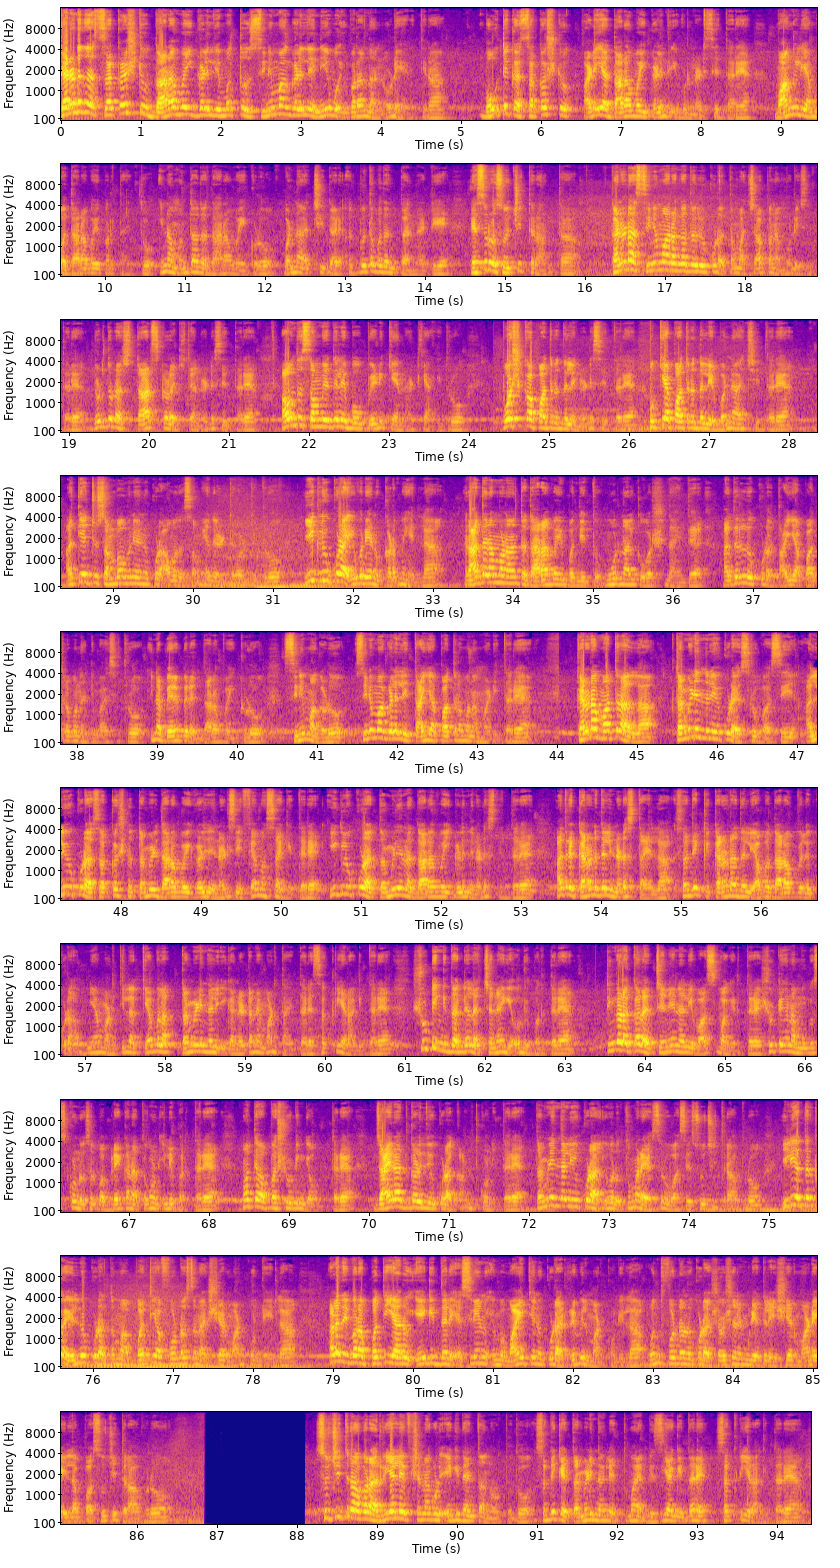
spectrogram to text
ಕನ್ನಡದ ಸಾಕಷ್ಟು ಧಾರಾವಾಹಿಗಳಲ್ಲಿ ಮತ್ತು ಸಿನಿಮಾಗಳಲ್ಲಿ ನೀವು ಇವರನ್ನ ನೋಡಿ ಇರ್ತೀರಾ ಬಹುತೇಕ ಸಾಕಷ್ಟು ಹಳೆಯ ಧಾರಾವಾಹಿಗಳಲ್ಲಿ ಇವರು ನಟಿಸಿದ್ದಾರೆ. ಮಾಂಗ್ಲಿ ಎಂಬ ಧಾರಾವಾಹಿ ಬರ್ತಾ ಇತ್ತು. ಇನ್ನು ಮುಂತಾದ ಧಾರಾವಾಹಿಗಳು ಬಣ್ಣ ಹಚ್ಚಿದ್ದಾರೆ. ಅದ್ಭುತವಾದಂಥ ನಟಿ. ಹೆಸರು ಸುಚಿತ್ರ ಅಂತ. ಕನ್ನಡ ಸಿನಿಮಾ ರಂಗದಲ್ಲೂ ಕೂಡ ತಮ್ಮ ಛಾಪನ ಮೂಡಿಸಿದ್ದಾರೆ. ದೊಡ್ಡ ದೊಡ್ಡ ಸ್ಟಾರ್ಸ್ಗಳ ಜೊತೆ ನಟಿಸಿದ್ದಾರೆ. ಆ ಒಂದು ಸಮಯದಲ್ಲಿ ಬಹು ಬೇಡಿಕೆಯ ನಟಿಯಾಗಿದ್ರು. ಪೋಷಕ ಪಾತ್ರದಲ್ಲಿ ನಟಿಸಿದ್ದಾರೆ. ಮುಖ್ಯ ಪಾತ್ರದಲ್ಲಿ ಬಣ್ಣ ಹಚ್ಚಿದ್ದಾರೆ. ಅತಿ ಹೆಚ್ಚು ಸಂಭಾವನೆಯನ್ನು ಕೂಡ ಆ ಒಂದು ಸಮಯದಲ್ಲಿ ತಗೊಳ್ತಿದ್ರು. ಈಗಲೂ ಕೂಡ ಇವರೇನು ಕಡಿಮೆ ಇಲ್ಲ. ರಾಧಾರಮಣ ಅಂತ ಧಾರಾವಾಹಿ ಬಂದಿತ್ತು ಮೂರ್ನಾಲ್ಕು ವರ್ಷದ ಹಿಂದೆ. ಅದರಲ್ಲೂ ಕೂಡ ತಾಯಿಯ ಪಾತ್ರವನ್ನು ನಿಭಾಯಿಸಿದ್ರು. ಇನ್ನು ಬೇರೆ ಬೇರೆ ಧಾರಾವಾಹಿಗಳು, ಸಿನಿಮಾಗಳು, ಸಿನಿಮಾಗಳಲ್ಲಿ ತಾಯಿಯ ಪಾತ್ರವನ್ನು ಮಾಡಿದ್ದಾರೆ. ಕನ್ನಡ ಮಾತ್ರ ಅಲ್ಲ, ತಮಿಳಿನಲ್ಲಿಯೂ ಕೂಡ ಹೆಸರುವಾಸಿ ಅಲ್ಲಿಯೂ ಕೂಡ ಸಾಕಷ್ಟು ತಮಿಳ್ ಧಾರಾವಾಹಿಗಳಲ್ಲಿ ನಡೆಸಿ ಫೇಮಸ್ ಆಗಿದ್ದಾರೆ. ಈಗಲೂ ಕೂಡ ತಮಿಳಿನ ಧಾರಾವಾಹಿಗಳಲ್ಲಿ ನಡೆಸ್ತಿದ್ದಾರೆ ಆದರೆ ಕನ್ನಡದಲ್ಲಿ ನಡೆಸ್ತಾ ಇಲ್ಲ. ಸದ್ಯಕ್ಕೆ ಕನ್ನಡದಲ್ಲಿ ಯಾವ ಧಾರಾವಾಹಿಯಲ್ಲೂ ಕೂಡ ಅಭಿನಯ ಮಾಡ್ತಿಲ್ಲ. ಕೇವಲ ತಮಿಳಿನಲ್ಲಿ ಈಗ ನಟನೆ ಮಾಡ್ತಾ ಇದ್ದಾರೆ, ಸಕ್ರಿಯರಾಗಿದ್ದಾರೆ. ಶೂಟಿಂಗ್ ಇದ್ದಾಗಲೆಲ್ಲ ಚೆನ್ನಾಗಿ ಹೋಗಿ ಬರ್ತಾರೆ. ತಿಂಗಳ ಕಾಲ ಚೆನ್ನೈನಲ್ಲಿ ವಾಸವಾಗಿರ್ತಾರೆ. ಶೂಟಿಂಗನ್ನು ಮುಗಿಸ್ಕೊಂಡು ಸ್ವಲ್ಪ ಬ್ರೇಕನ್ನು ತೊಗೊಂಡು ಇಲ್ಲಿ ಬರ್ತಾರೆ. ಮತ್ತೆ ವಾಪಸ್ ಶೂಟಿಂಗ್ಗೆ ಹೋಗ್ತಾರೆ. ಜಾಹೀರಾತುಗಳಲ್ಲಿಯೂ ಕೂಡ ಕಾಣಿಸ್ಕೊಂಡಿದ್ದಾರೆ. ತಮಿಳಿನಲ್ಲಿಯೂ ಕೂಡ ಇವರು ತುಂಬಾ ಹೆಸರುವಾಸಿ ಸುಚಿತ್ರ ಅವರು ಇಲ್ಲಿಯ ತನಕ ಎಲ್ಲೂ ಕೂಡ ತಮ್ಮ ಪತಿಯ ಫೋಟೋಸನ್ನು ಶೇರ್ ಮಾಡಿಕೊಂಡೇ ಇಲ್ಲ. ಅಲ್ಲದೆ ಇವರ ಪತಿ ಯಾರು, ಹೇಗಿದ್ದಾರೆ, ಹೆಸರೇನು ಎಂಬ ಮಾಹಿತಿಯನ್ನು ಕೂಡ ರಿವೀಲ್ ಮಾಡಿಕೊಂಡಿಲ್ಲ. ಒಂದು ಫೋಟೋನು ಕೂಡ ಸೋಷಿಯಲ್ ಮೀಡಿಯಾದಲ್ಲಿ ಶೇರ್ ಮಾಡೇ ಇಲ್ಲಪ್ಪ ಸುಚಿತ್ರ ಅವರು ಸುಚಿತ್ರ ಅವರ ರಿಯಲ್ ಲೈಫ್ ಕ್ಷಣಗಳು ಹೇಗಿದೆ ಅಂತ ನೋಡ್ಬೋದು. ಸದ್ಯಕ್ಕೆ ತಮಿಳಿನಲ್ಲಿ ತುಂಬಾ ಬ್ಯುಸಿಯಾಗಿದ್ದಾರೆ ಸಕ್ರಿಯರಾಗಿದ್ದಾರೆ.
